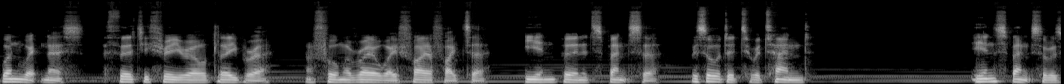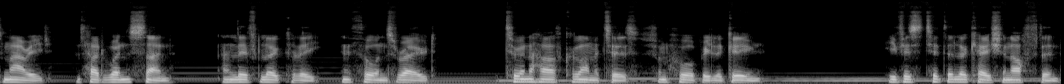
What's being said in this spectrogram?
One witness, a 33 year old labourer and former railway firefighter, Ian Bernard Spencer, was ordered to attend. Ian Spencer was married and had one son and lived locally in Thorns Road, two and a half kilometres from Horbury Lagoon. He visited the location often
